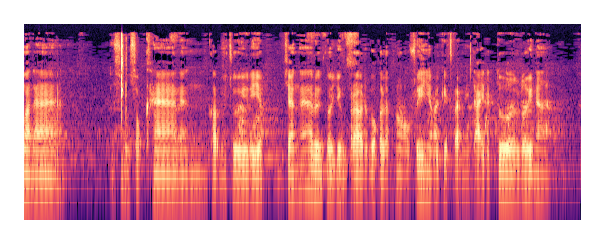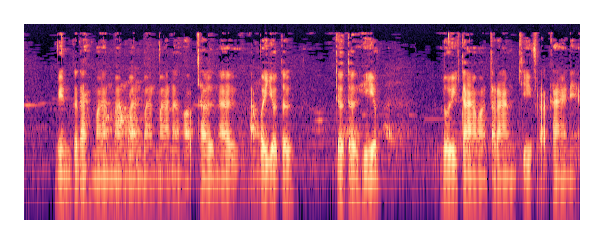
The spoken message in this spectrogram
មកថាសុខានឹងគាត់មកជួយរៀបអញ្ចឹងឬក៏យើងប្រើបុគ្គលិកក្នុង office ខ្ញុំឲ្យគេប្រាប់មេដៃទទួលលុយហ្នឹងមានក្រដាស់បានបានបានបានបានហ្នឹងហត់ត្រូវនៅដើម្បីយកទៅទៅទៅរៀបលុយតាមតារាងបញ្ជីប្រាក់ខែនេះ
